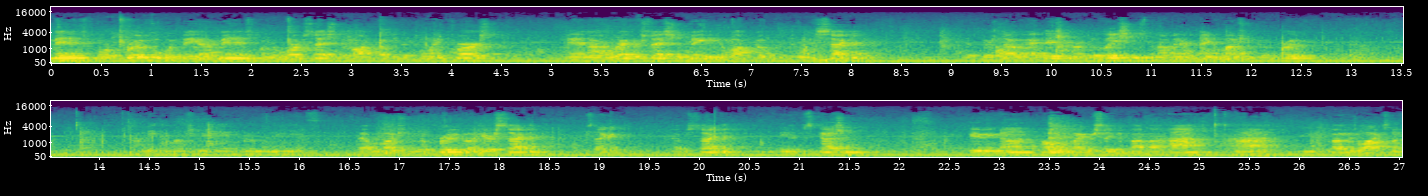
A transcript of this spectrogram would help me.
minutes for approval would be our minutes from the work session of October the twenty-first and our regular session meeting of October the twenty-second. If there's no addition or deletions, then I'll entertain a motion to approve. I make a motion that we approve the minutes. We have a motion to approve, do I hear a second? Second. Have a second, any discussion? Hearing none, all in favor signify by aye. Aye. Any opposed, like sign.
